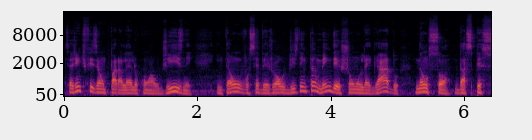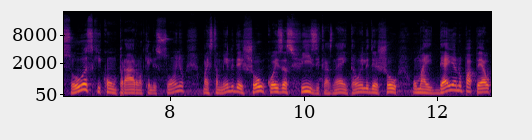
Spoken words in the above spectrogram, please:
Se a gente fizer um paralelo com o Walt Disney, então você veja, o Walt Disney também deixou um legado não só das pessoas que compraram aquele sonho, mas também ele deixou coisas físicas, né? Então ele deixou uma ideia no papel,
